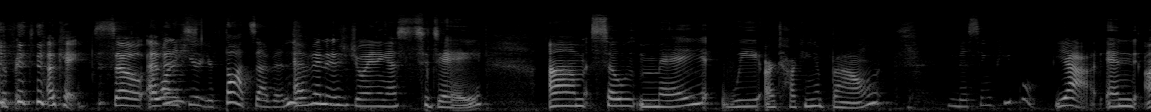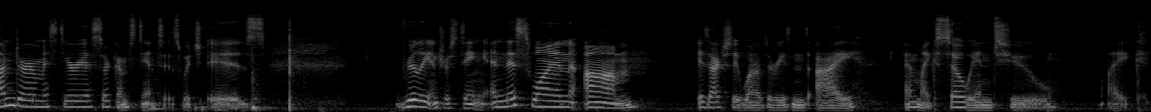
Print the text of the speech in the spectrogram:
Perfect. Okay, so Evan. I want to hear your thoughts, Evan. Evan is joining us today. Um, so May, we are talking about Missing people. yeah, and under mysterious circumstances, which is really interesting. And this one um, is actually one of the reasons I am like so into like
